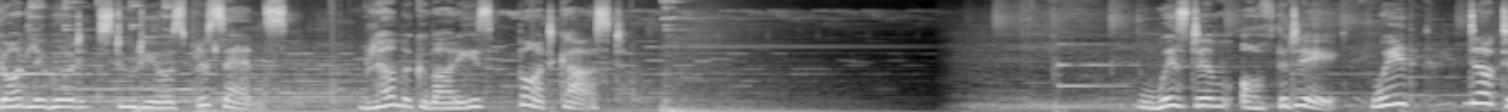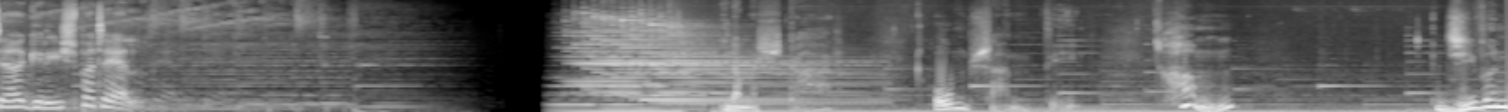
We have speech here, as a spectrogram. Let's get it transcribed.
Godlywood Studios presents Brahmakumari's podcast. Wisdom of the day with Dr. Girish Patel. नमस्कार ओम शांति हम जीवन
